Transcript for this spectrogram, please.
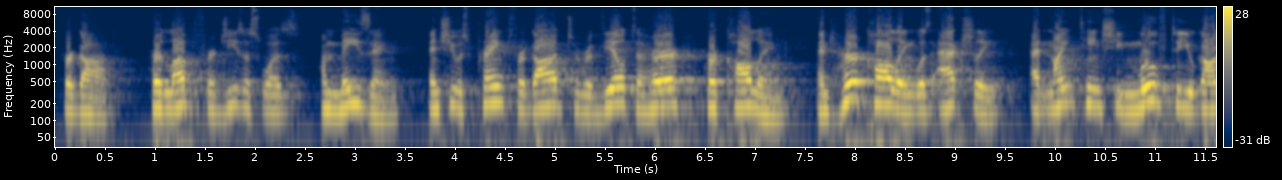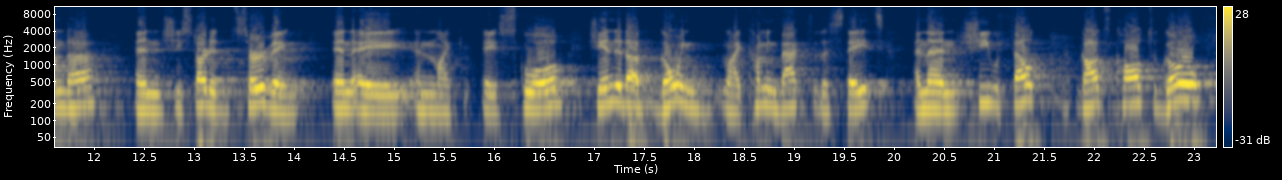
for God. Her love for Jesus was amazing. And she was praying for God to reveal to her her calling. And her calling was actually, at 19, she moved to Uganda and she started serving in a in like a school. She ended up going like coming back to the states, and then she felt God's call to go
